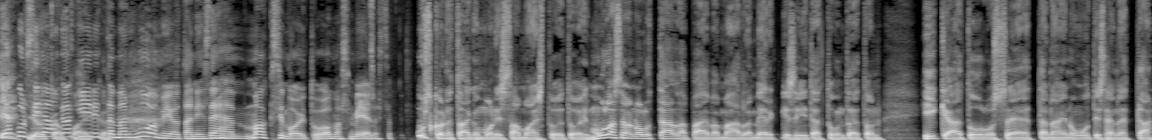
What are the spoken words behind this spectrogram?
Ja kun siihen alkaa paikka. kiinnittämään huomiota, niin sehän maksimoituu omassa mielessä. Uskon, että aika moni samaistui toihin. Mulla se on ollut tällä päivämäärällä merkki siitä, että tuntuu, että on ikää tullut se, että näin uutisen, että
